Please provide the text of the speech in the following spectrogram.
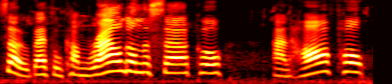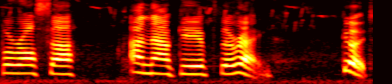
So Beth will come round on the circle and half halt Barossa and now give the rein. Good.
